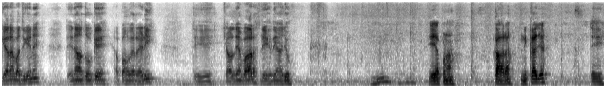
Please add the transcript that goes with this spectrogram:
11 ਵੱਜ ਗਏ ਨੇ ਤੇ ਨਹਾ ਧੋ ਕੇ ਆਪਾਂ ਹੋ ਗਏ ਰੈਡੀ ਤੇ ਚੱਲਦੇ ਆਂ ਬਾਹਰ ਦੇਖਦੇ ਆਂ ਆਜੋ। ਇਹ ਆਪਣਾ ਘਰ ਆ ਨਿੱਕਾ ਜਿਹਾ ਤੇ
